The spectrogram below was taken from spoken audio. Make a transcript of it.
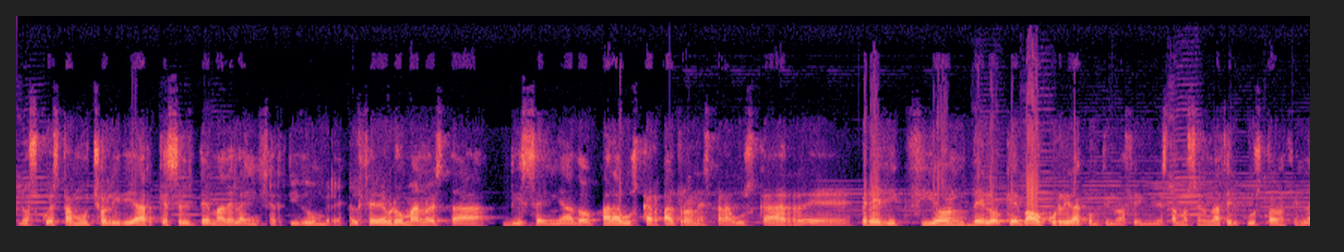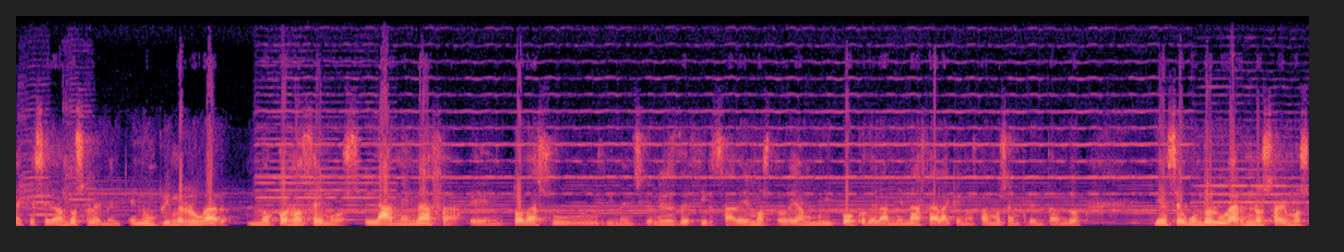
nos cuesta mucho lidiar, que es el tema de la incertidumbre. El cerebro humano está diseñado para buscar patrones, para buscar eh, predicción de lo que va a ocurrir a continuación. Y estamos en una circunstancia en la que se dan dos elementos. En un primer lugar, no conocemos la amenaza en todas sus dimensiones, es decir, sabemos todavía muy poco de la amenaza a la que nos estamos enfrentando y en segundo lugar, no sabemos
